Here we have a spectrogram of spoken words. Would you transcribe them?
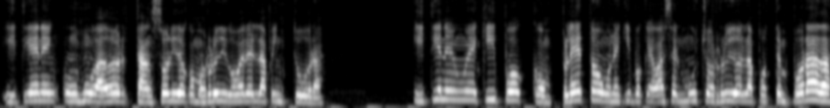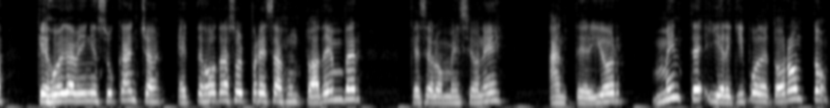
y tienen un jugador tan sólido como Rudy Gobert en la pintura. Y tienen un equipo completo, un equipo que va a hacer mucho ruido en la postemporada que juega bien en su cancha. Esta es otra sorpresa junto a Denver, que se los mencioné anteriormente, y el equipo de Toronto,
